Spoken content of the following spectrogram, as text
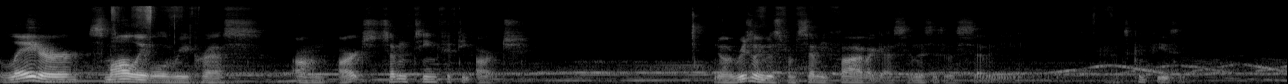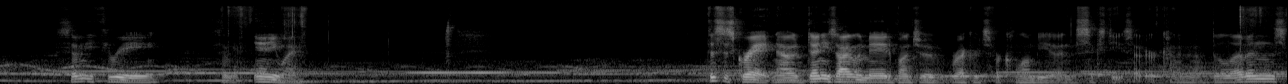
later small label repress on Arch, 1750 Arch. No, originally it was from 75, I guess, and this is a 70. Confusing. 73, 70. Anyway. This is great. Now, Denny Zeitlin made a bunch of records for Columbia in the 60s that are kind of in a Bill Evans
